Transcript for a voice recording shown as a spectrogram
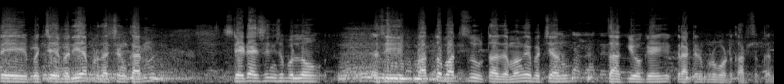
ਤੇ ਬੱਚੇ ਵਧੀਆ ਪ੍ਰਦਰਸ਼ਨ ਕਰਨ। ਸਟੇਟ ਐਸੋਸੀਏਸ਼ਨ ਵੱਲੋਂ ਅਸੀਂ ਵੱਧ ਤੋਂ ਵੱਧ ਸਹੂਲਤਾਂ ਦੇਵਾਂਗੇ ਬੱਚਿਆਂ ਨੂੰ ਤਾਂ ਕਿ ਉਹ ਅੱਗੇ ਕਰਾਟੇ ਨੂੰ ਪ੍ਰਮੋਟ ਕਰ ਸਕਣ।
